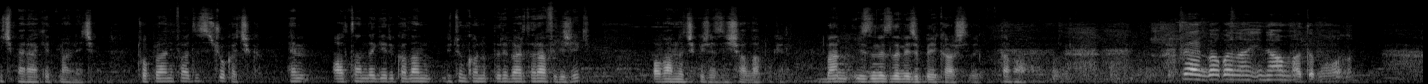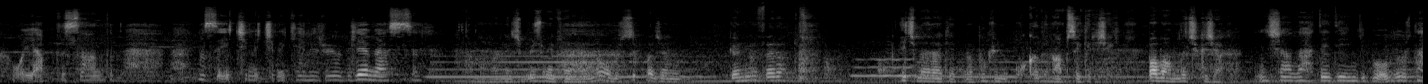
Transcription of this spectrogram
Hiç merak etme anneciğim. Toprağın ifadesi çok açık. Hem Altan'da geri kalan bütün kanıtları bertaraf edecek. Babamla çıkacağız inşallah bugün. Ben izninizle Necip Bey'i karşılayayım. Tamam. Ben babana inanmadım oğlum. O yaptı sandım. Nasıl içim içimi kemiriyor bilemezsin. Tamam anneciğim üzme kendini ne olur sıkma canını. Gönlünü ferah tut. Hiç merak etme bugün o kadın hapse girecek. Babam da çıkacak. İnşallah dediğin gibi olur da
